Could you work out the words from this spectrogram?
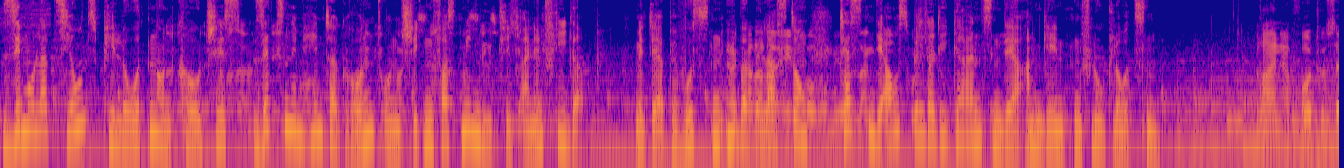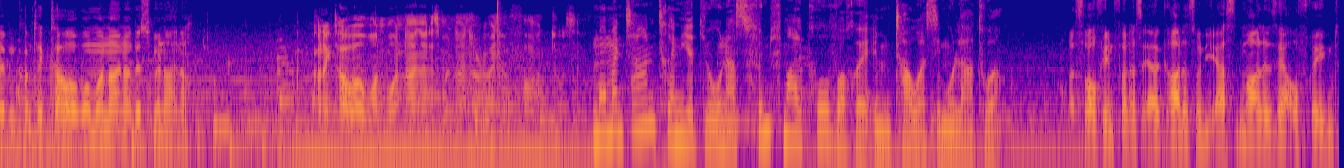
Simulationspiloten und Coaches sitzen im Hintergrund und schicken fast minütlich einen Flieger. Mit der bewussten Überbelastung testen die Ausbilder die Grenzen der angehenden Fluglotsen. Ryanair 427, Contact Tower 119er Decimal 9er. Contact Tower 119er Decimal 9er, Ryanair 427. Momentan trainiert Jonas fünfmal pro Woche im Tower Simulator. Das war auf jeden Fall das eher gerade so die ersten Male sehr aufregend,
